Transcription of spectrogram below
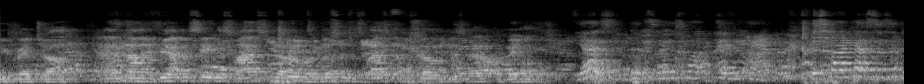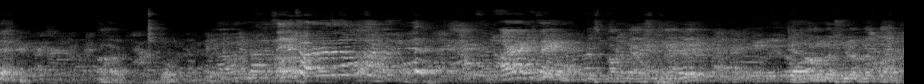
You. Great job. And uh, if you haven't seen this last uh, or listened to this last episode, it is now available. Yes, it's This podcast is ended. Uh, well, Say harder than I All right, say it. This podcast is ended. As long as you have been loved.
